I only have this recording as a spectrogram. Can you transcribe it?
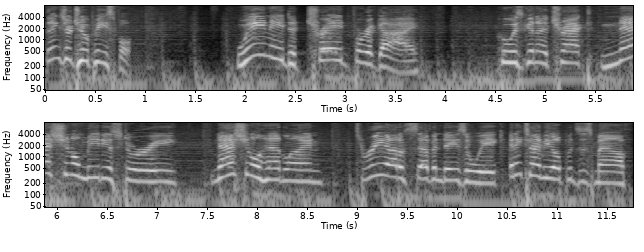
Things are too peaceful. We need to trade for a guy who is going to attract national media story, national headline, three out of seven days a week. Anytime he opens his mouth,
